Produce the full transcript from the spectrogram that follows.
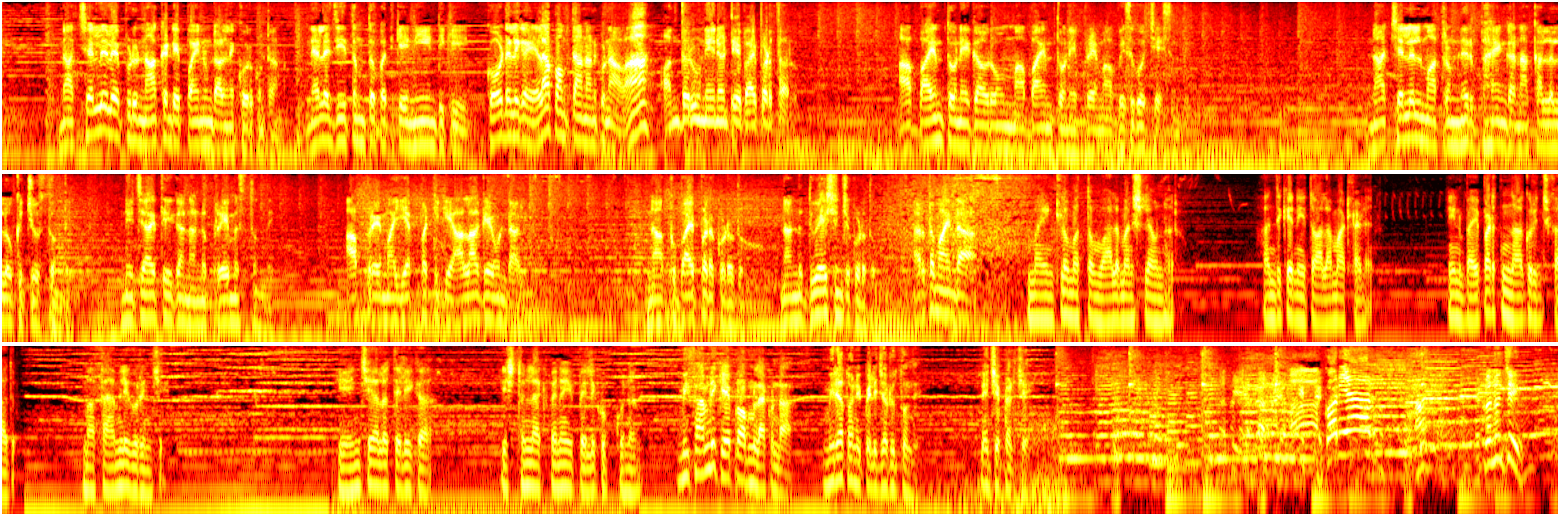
నా చెల్లెలు ఎప్పుడు నాకంటే పైన ఉండాలని కోరుకుంటాను. నెల జీతంతో బతికే నీ ఇంటికి కోడలిగా ఎలా పంపుతాననుకున్నావా? అందరూ నేనంటే భయపడతారు. ఆ భయంతోనే గౌరవం మా భయంతోనే ప్రేమ విసుగొచ్చేసింది. నా చెల్లెలు మాత్రం నిర్భయంగా నా కళ్ళల్లోకి చూస్తుంది. నిజాయితీగా నన్ను ప్రేమిస్తుంది. ఆ ప్రేమ ఎప్పటికీ అలాగే ఉండాలి. నాకు భయపడకూడదు. నన్ను ద్వేషించకూడదు. అర్థమైందా? మా ఇంట్లో మొత్తం వాళ్ళ మనుషులే ఉన్నారు. అందుకే నీతో అలా మాట్లాడాను. నేను భయపడుతుంది నా గురించి కాదు మా ఫ్యామిలీ గురించి. ఏం చేయాలో తెలియక ఇష్టం లేకపోయినా ఈ పెళ్ళి కుప్పుకున్నాను. మీ ఫ్యామిలీకి ఏ ప్రాబ్లం లేకుండా మీరాతో నీ పెళ్ళి జరుగుతుంది. నేను చెప్పినట్టు చేయి కొరియర్! ఎక్కడి నుంచి?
